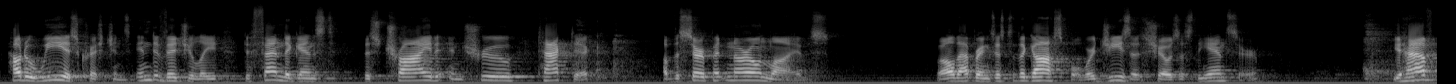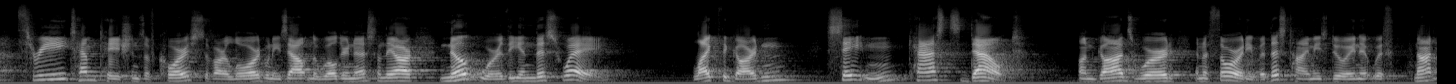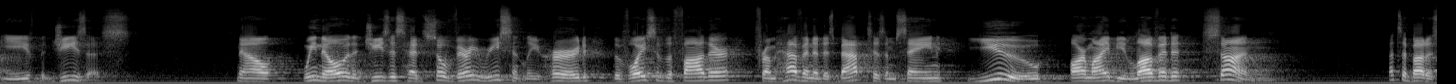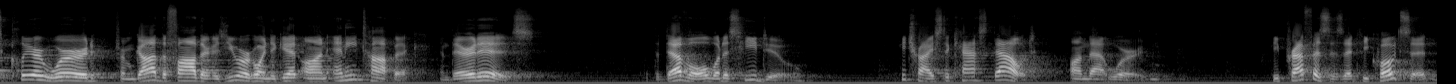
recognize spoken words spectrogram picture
how do we as Christians individually defend against this tried and true tactic of the serpent in our own lives? Well, that brings us to the gospel, where Jesus shows us the answer. You have three temptations, of course, of our Lord when he's out in the wilderness, and they are noteworthy in this way. Like the garden, Satan casts doubt on God's word and authority, but this time he's doing it with not Eve, but Jesus. Now, we know that Jesus had so very recently heard the voice of the Father from heaven at his baptism saying, You are my beloved Son. That's about as clear word from God the Father as you are going to get on any topic. And there it is. But the devil, what does he do? He tries to cast doubt on that word. He prefaces it, he quotes it,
